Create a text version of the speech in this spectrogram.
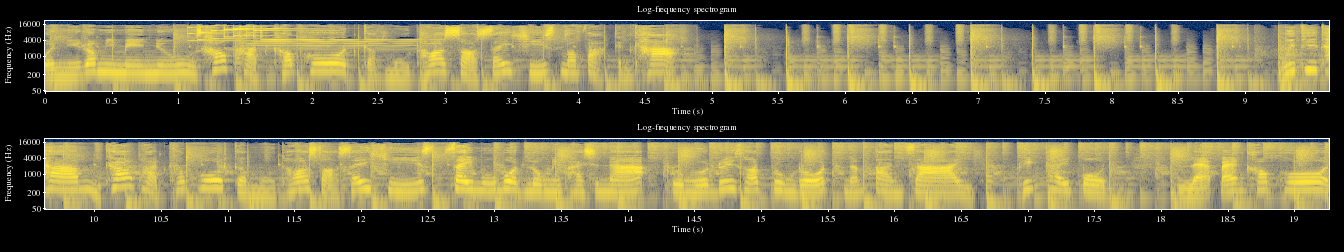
วันนี้เรามีเมนูข้าวผัดข้าวโพดกับหมูทอดสอดไส้ชีสมาฝากกันค่ะ วิธีทำข้าวผัดข้าวโพดกับหมูทอดสอดไส้ชีส ใส่หมูบดลงในภาชนะ ปรุงรสด้วยซอสปรุงรส น้ำตาลทราย พริกไทยป่น และแป้งข้าวโพด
